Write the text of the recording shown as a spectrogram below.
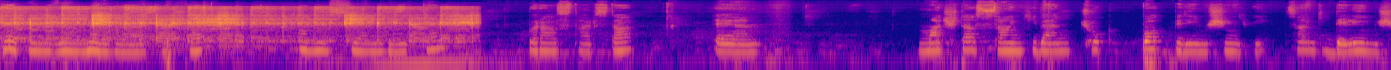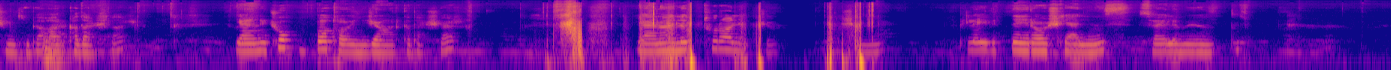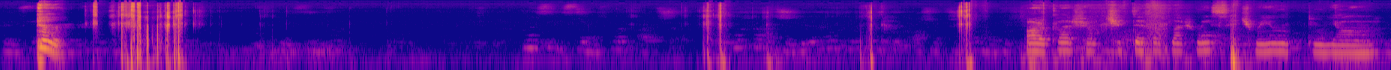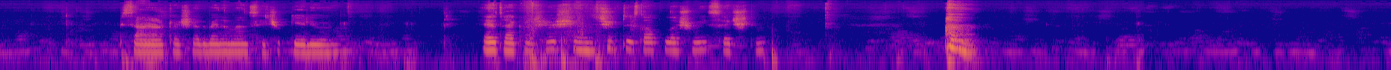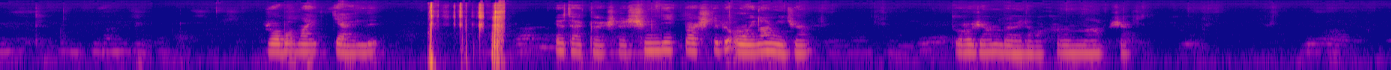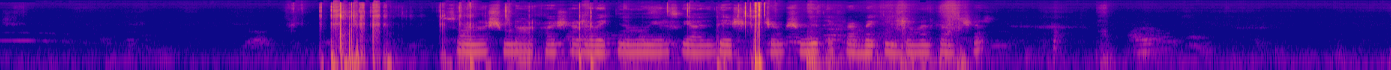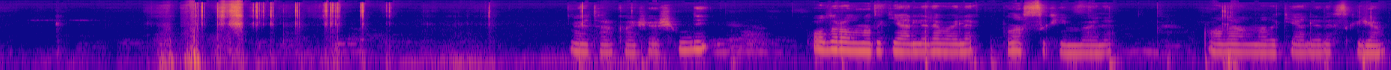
Hepinize merhaba arkadaşlar. Bugün sizlerle birlikte Brawl Stars'ta eee, maçta sanki ben çok bot biriymişim gibi, sanki deliymişim gibi arkadaşlar. Yani çok bot oynayacağım arkadaşlar. Yani öyle troll yapacağım. Şimdi Play with Nehir'e hoş geldiniz. Söylemeyi unuttum. Arkadaşlar çift hesaplaşmayı seçmeyi unuttum ya. Bir saniye arkadaşlar ben hemen seçip geliyorum. Evet arkadaşlar şimdi çift hesaplaşmayı seçtim. Robomite geldi. Evet arkadaşlar şimdi ilk başta bir oynamayacağım. Duracağım böyle bakalım ne yapacağım. Sonra şimdi arkadaşlar bekleme uyarısı geldi diye çıkacağım. Şimdi tekrar bekleyeceğim arkadaşlar. Evet arkadaşlar şimdi olur olmadık yerlere böyle buna sıkayım böyle. Olur olmadık yerlere sıkacağım.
